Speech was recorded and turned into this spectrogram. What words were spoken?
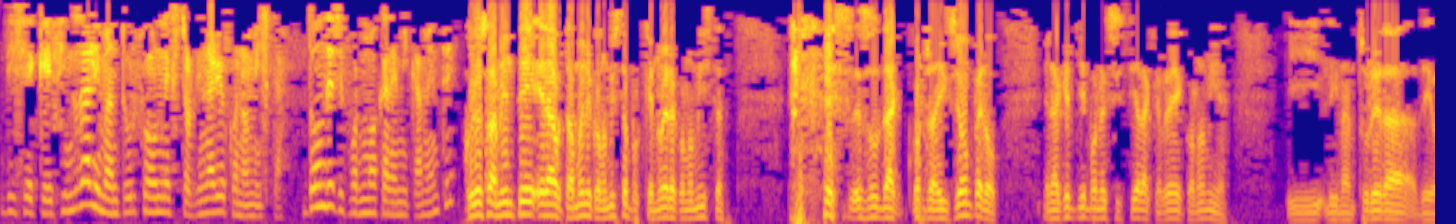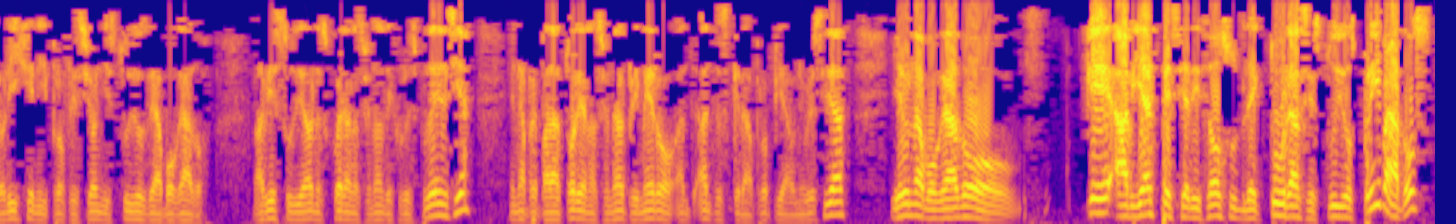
dice que sin duda Limantur fue un extraordinario economista. ¿Dónde se formó académicamente? Curiosamente era tan buen economista porque no era economista. es, es una contradicción, pero En aquel tiempo no existía la carrera de economía y Limantur era de origen y profesión y estudios de abogado. Había estudiado en la Escuela Nacional de Jurisprudencia, en la Preparatoria Nacional primero, antes que la propia universidad, y era un abogado que había especializado sus lecturas y estudios privados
